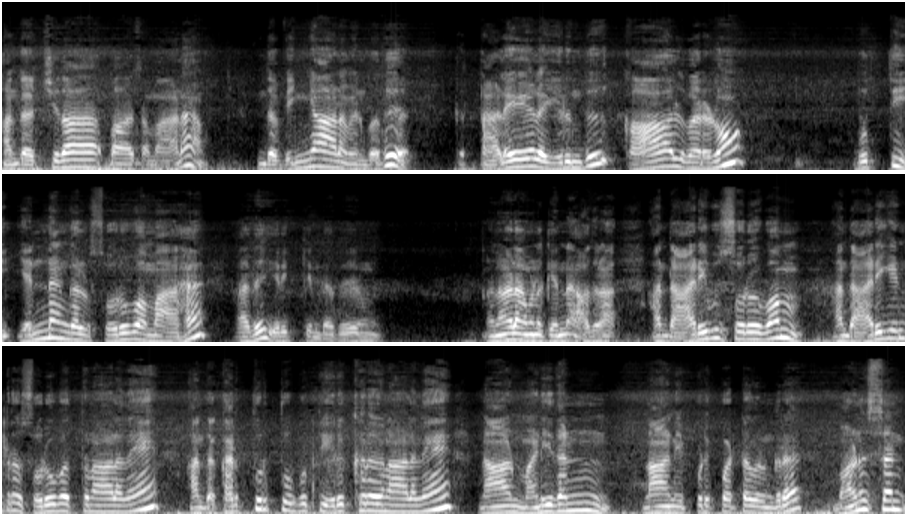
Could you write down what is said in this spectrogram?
அந்த சிதாபாசமான இந்த விஞ்ஞானம் என்பது தலையில இருந்து கால் வரலும் புத்தி எண்ணங்கள் சொருபமாக அது இருக்கின்றது. அதனால் அவனுக்கு என்ன அதனால் அந்த அறிவு சுரூபம் அந்த அறிகின்ற சுரூபத்தினாலதே அந்த கர்த்தத்துவ புத்தி இருக்கிறதுனாலதே நான் மனிதன் நான் இப்படிப்பட்டவங்கிற மனுஷன்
